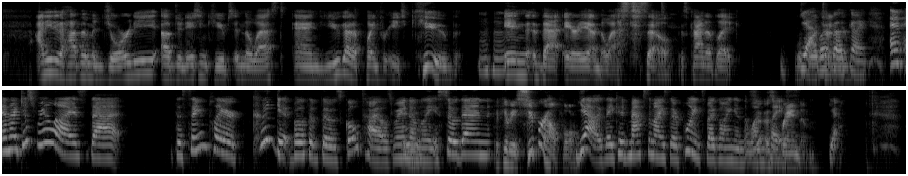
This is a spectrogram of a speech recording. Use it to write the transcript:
I needed to have a majority of donation cubes in the west, and you got a point for each cube Mm-hmm. in that area in the west. So it's kind of like yeah, we're both to- going. And and I just realized that the same player could get both of those gold tiles randomly. So then It could be super helpful. yeah, they could maximize their points by going in the one So it's place. random. Yeah.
